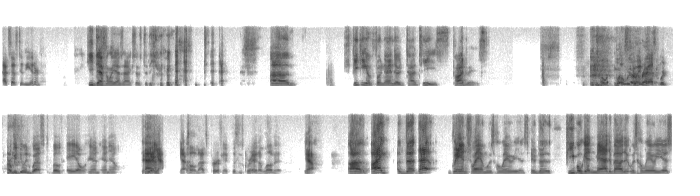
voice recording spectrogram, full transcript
has access to the internet. He definitely has access to the internet. um, speaking of Fernando Tatis, Padres. Oh, oh we're doing record? West. We're are we doing West both AL and NL? Yeah, Yeah. yeah. Oh, that's perfect. This is great. I love it. Yeah. Uh, I the that Grand Slam was hilarious. The people getting mad about it was hilarious,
